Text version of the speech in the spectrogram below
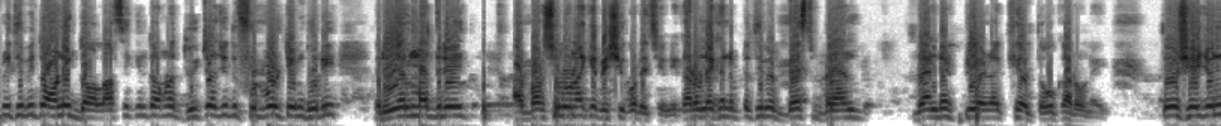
পৃথিবীতে অনেক দল আছে কিন্তু আমরা দুইটা যদি ফুটবল টিম ধরি রিয়াল মাদ্রিদ আর বার্সেলোনাকে বেশি করে চিনি কারণ এখানে পৃথিবীর বেস্ট ব্র্যান্ড ব্র্যান্ডেড প্লেয়াররা খেলতো ও কারণেই। তো সেই জন্য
